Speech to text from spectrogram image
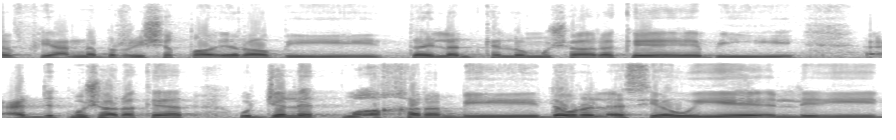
آه في عندنا بالريشه الطائرة بتايلاند كان لهم مشاركة بعدة مشاركات وتجلت مؤخرا بدورة الآسيوية اللي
